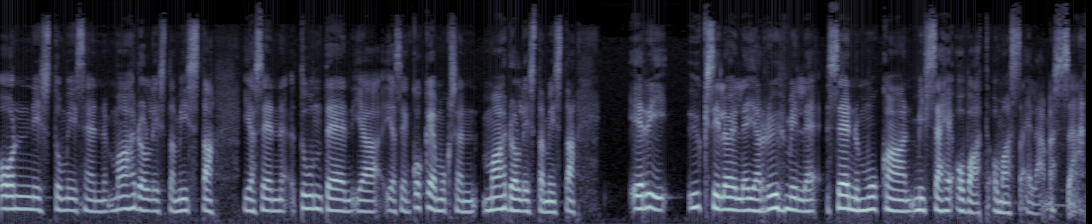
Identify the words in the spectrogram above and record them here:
onnistumisen mahdollistamista ja sen tunteen ja, ja sen kokemuksen mahdollistamista eri yksilöille ja ryhmille sen mukaan, missä he ovat omassa elämässään.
